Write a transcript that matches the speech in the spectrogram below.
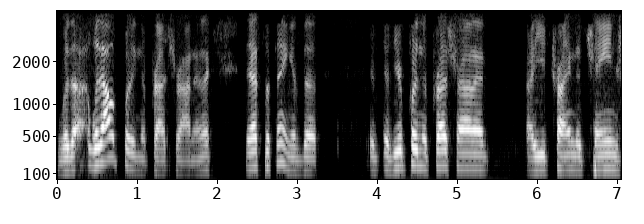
without without putting the pressure on it. That's the thing. If the if, if you're putting the pressure on it, are you trying to change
